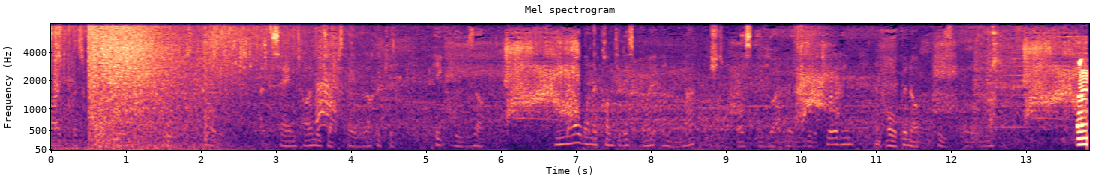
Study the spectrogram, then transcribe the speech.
side for At the same time, he drops a locker kit. Pick these up. You now want to come to this point on the map, which is basically right where you would have killed him, and open up his locker. In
